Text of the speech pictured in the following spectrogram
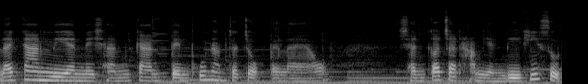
และการเรียนในชั้นการเป็นผู้นำจะจบไปแล้ว ฉันก็จะทำอย่างดีที่สุด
